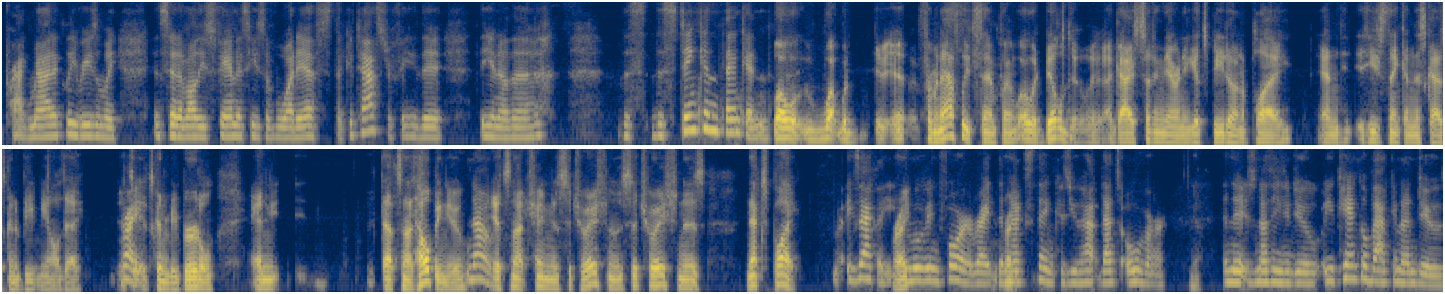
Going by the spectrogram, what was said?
pragmatically, reasonably, instead of all these fantasies of what ifs, the catastrophe, the, the you know, the, the, the stinking thinking. Well, what would, from an athlete standpoint, what would Bill do? A guy's sitting there and he gets beat on a play, and he's thinking this guy's going to beat me all day. It's, Right. it's going to be brutal, and that's not helping you. No. it's not changing the situation. The situation is next play. exactly Right? moving forward right the Right. next thing because you have that's over Yeah. and there's nothing to do you can't go back and undo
